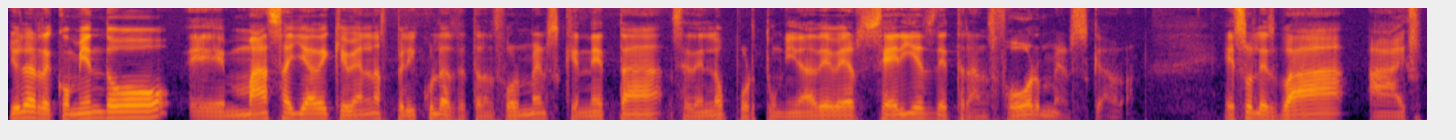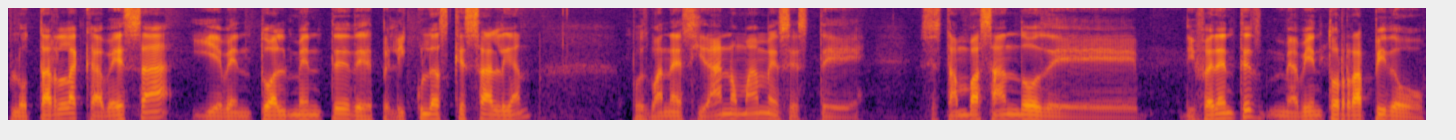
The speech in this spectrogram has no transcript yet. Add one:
Yo les recomiendo, eh, más allá de que vean las películas de Transformers, que neta se den la oportunidad de ver series de Transformers, cabrón. Eso les va a explotar la cabeza y eventualmente de películas que salgan, pues van a decir, ah, no mames, este, se están basando de diferentes. Me aviento rápido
